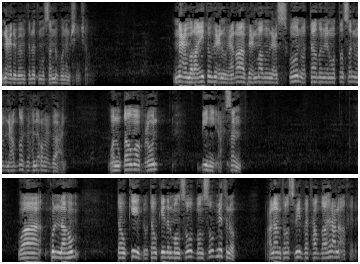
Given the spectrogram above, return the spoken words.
نعرب مثلة المصنف ونمشي إن شاء الله. نعم رأيت فعل وعراء فعل ماضي من السكون والتاضم المتصل مبني على محل رفع فاعل. والقوم مفعول به أحسنت. وكلهم توكيد وتوكيد المنصوب منصوب مثله. وعلامة نصبه الفتحة الظاهرة على آخره.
